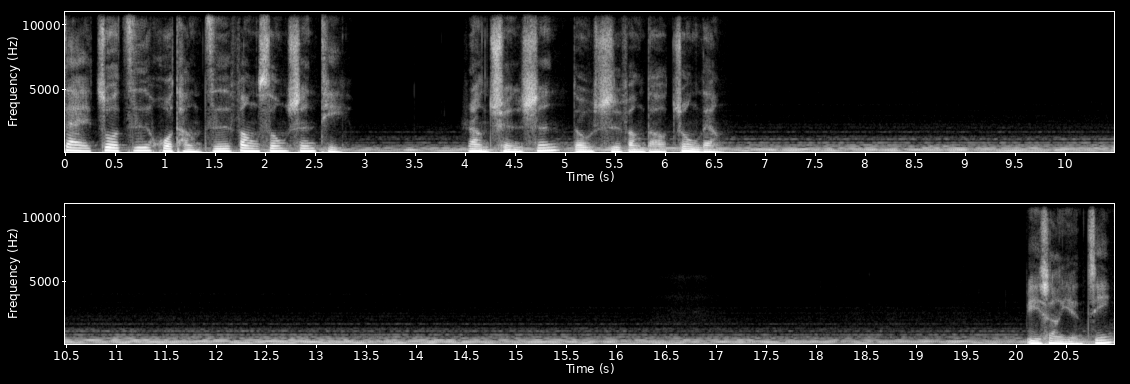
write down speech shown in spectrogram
在坐姿或躺姿放松身体，让全身都释放到重量。闭上眼睛，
